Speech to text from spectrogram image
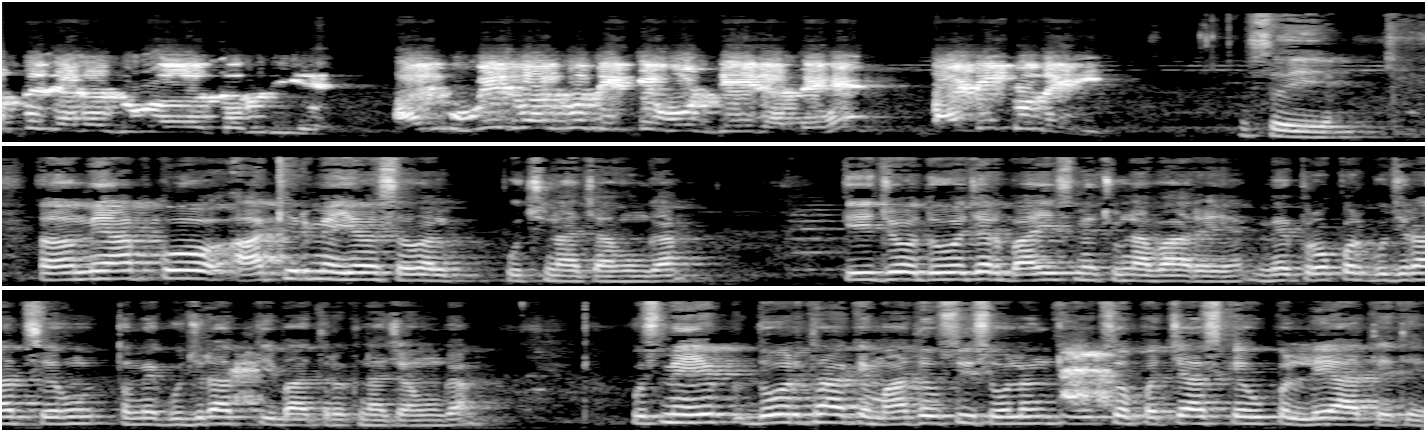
सबसे ज़्यादा ज़रूरी है। आज उम्मीदवार को देख के वोट दिए जाते हैं पार्टी को नहीं। सही है। अ, मैं आपको आखिर में यह सवाल पूछना चाहूँगा कि जो 2022 में चुनाव आ रहे हैं मैं प्रॉपर गुजरात से हूँ तो मैं गुजरात की बात रखना चाहूँगा। उसमें एक दौर था कि माधव सिंह सोलंकी 150 के ऊपर ले आते थे।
